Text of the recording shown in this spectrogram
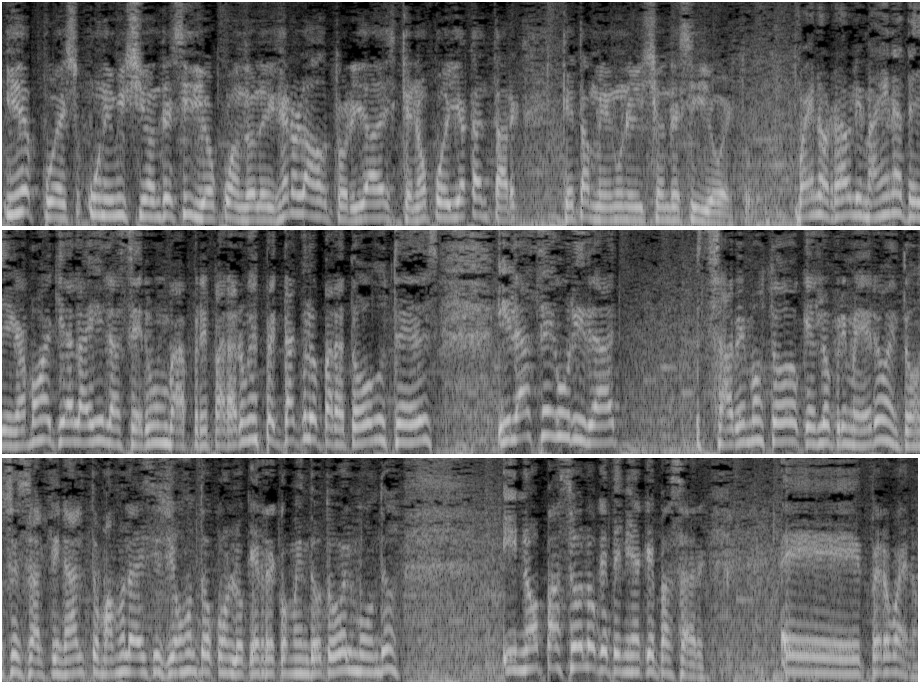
Y después Univision decidió, cuando le dijeron las autoridades que no podía cantar, que también Univision decidió esto. Bueno, Raúl, imagínate, llegamos aquí a la isla a, hacer un, a preparar un espectáculo para todos ustedes y la seguridad. Sabemos todo que es lo primero, entonces al final tomamos la decisión junto con lo que recomendó todo el mundo y no pasó lo que tenía que pasar. Eh, pero bueno,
